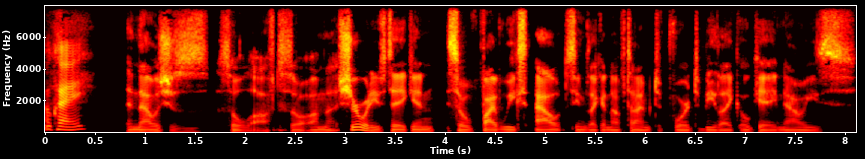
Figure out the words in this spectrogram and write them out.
okay. and that was just Zoloft. So I'm not sure what he's taking. So five weeks out seems like enough time to, for it to be like, okay, now he's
